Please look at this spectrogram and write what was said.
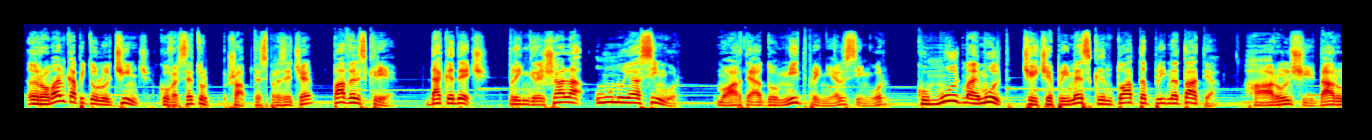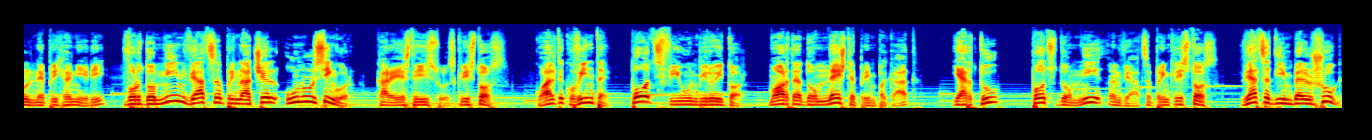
În Roman, capitolul 5, cu versetul 17, Pavel scrie Dacă deci, prin greșeala unuia singur, moartea a domnit prin el singur, cu mult mai mult cei ce primesc în toată plinătatea, harul și darul neprihănirii, vor domni în viață prin acel unul singur, care este Isus Hristos. Cu alte cuvinte, poți fi un biruitor. Moartea domnește prin păcat, iar tu poți domni în viață prin Hristos. Viața din belșug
